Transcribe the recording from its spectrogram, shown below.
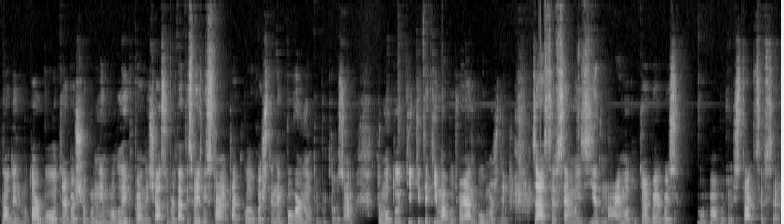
на один мотор, бо треба, щоб вони могли в певний час обертатись в різні сторони, так, коли ви хочете ним повернути бульдозером. Тому тут тільки такий, мабуть, варіант був можливий. Зараз це все ми з'єднаємо. Тут треба якось, ну, мабуть, ось так це все.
